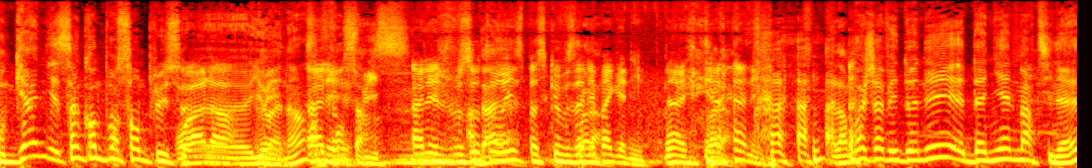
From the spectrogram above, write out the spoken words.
on gagne 50% de plus, Voilà. euh, Johan. hein, Allez. je vous Ah bah, autorise parce que vous n'allez voilà. pas gagner. Alors moi j'avais donné Daniel Martinez.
